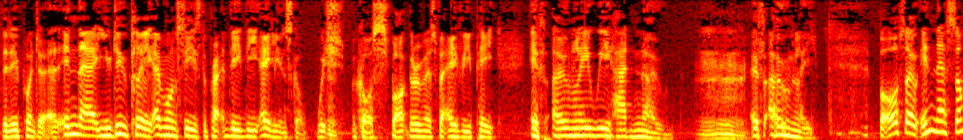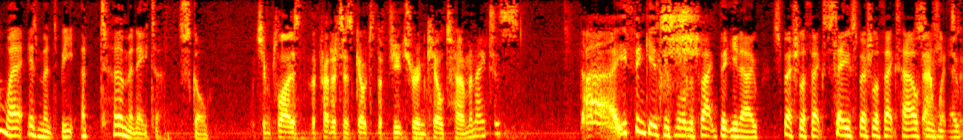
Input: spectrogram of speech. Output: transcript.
They do point to it. In there, you do clearly, everyone sees the pre- the, the alien skull, which, hmm. of course, sparked the rumors for AVP. If only we had known. Hmm. If only. But also, in there somewhere is meant to be a Terminator skull. Which implies that the Predators go to the future and kill Terminators? I think it's just more the fact that, you know, special effects, same special effects houses, Sam you know,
